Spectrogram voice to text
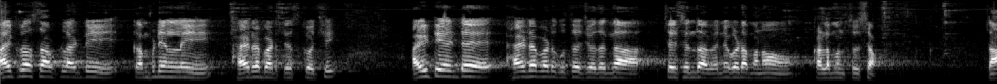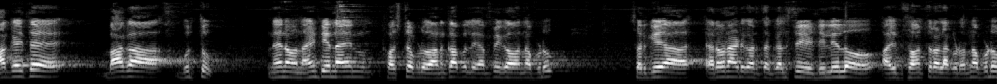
మైక్రోసాఫ్ట్ లాంటి కంపెనీలని హైదరాబాద్ తీసుకొచ్చి ఐటీ అంటే హైదరాబాద్ గుర్తొచ్చే విధంగా చేసిందో అవన్నీ కూడా మనం కళ్ళ ముందు చూసాం నాకైతే బాగా గుర్తు. నేను నైన్టీ నైన్ ఫస్ట్ అప్పుడు అనకాపల్లి ఎంపీగా ఉన్నప్పుడు స్వర్గీయ ఎర్రనాయుడు గారితో కలిసి ఢిల్లీలో ఐదు సంవత్సరాలు అక్కడ ఉన్నప్పుడు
